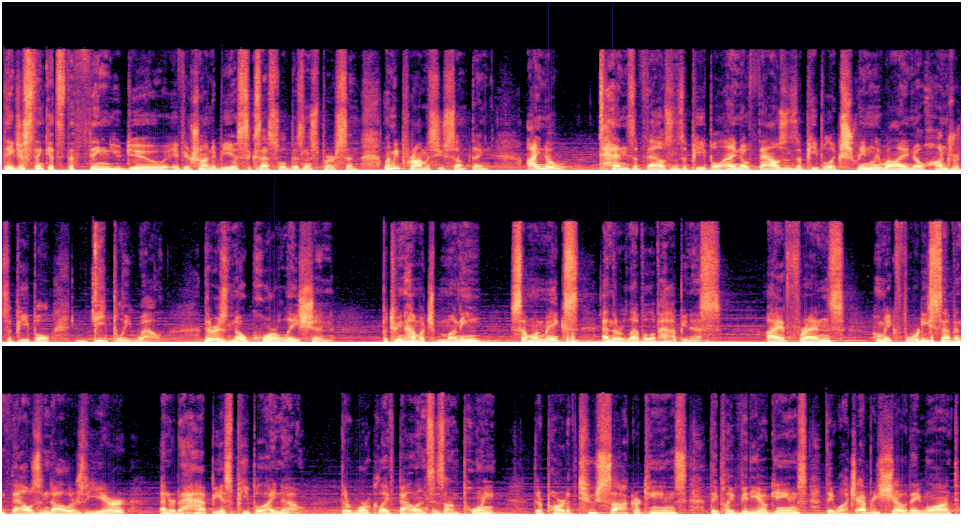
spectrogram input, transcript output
They just think it's the thing you do if you're trying to be a successful business person. Let me promise you something. I know tens of thousands of people, and I know thousands of people extremely well, I know hundreds of people deeply well. There is no correlation between how much money someone makes and their level of happiness. I have friends who make $47,000 a year and are the happiest people I know. Their work life balance is on point. They're part of two soccer teams. They play video games. They watch every show they want.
